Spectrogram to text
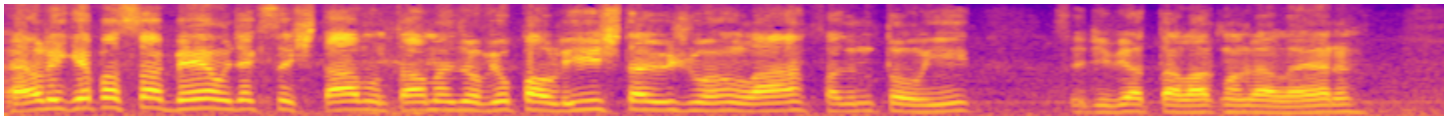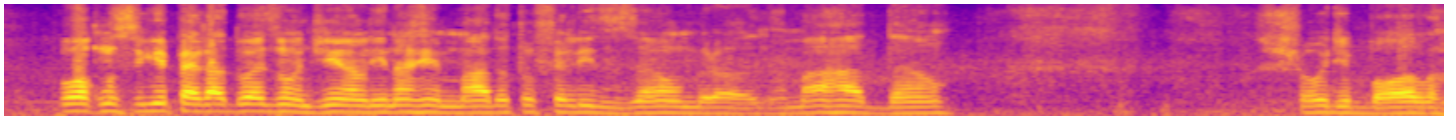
eu liguei para saber onde é que vocês estavam, tal, mas eu vi o Paulista e o João lá fazendo toim. Você devia estar lá com a galera. Pô, consegui pegar duas ondinhas ali na remada, tô felizão, brother. Amarradão. Show de bola.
